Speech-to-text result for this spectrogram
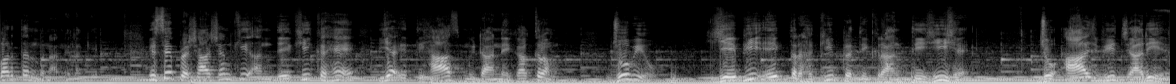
बर्तन बनाने लगे। इसे प्रशासन की अनदेखी कहें या इतिहास मिटाने का क्रम, जो भी हो, ये भी एक तरह की प्रतिक्रांति ही है। जो आज भी जारी है।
